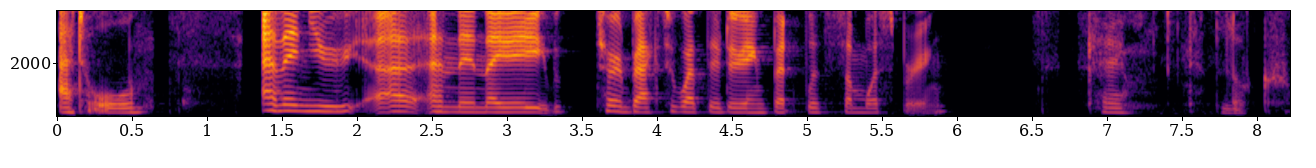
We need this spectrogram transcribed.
at all. And then you, uh, and then they turn back to what they're doing, but with some whispering. Okay, look.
